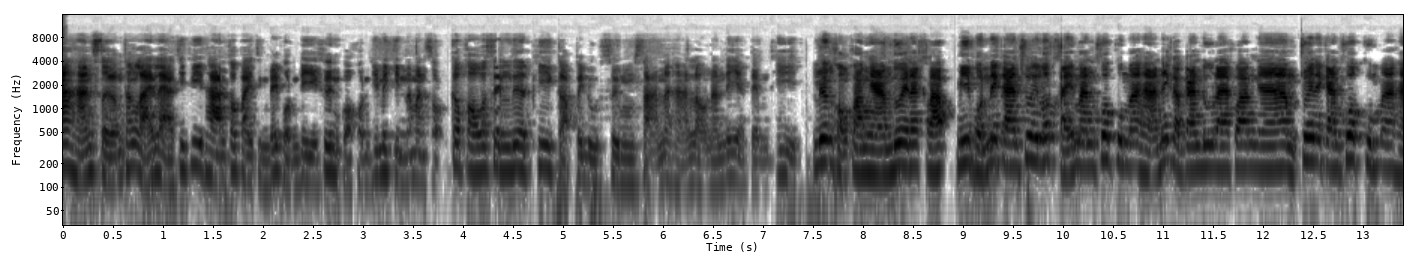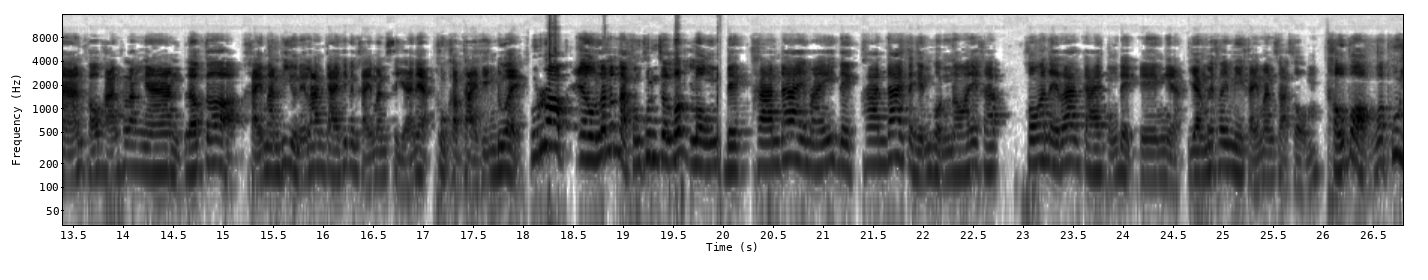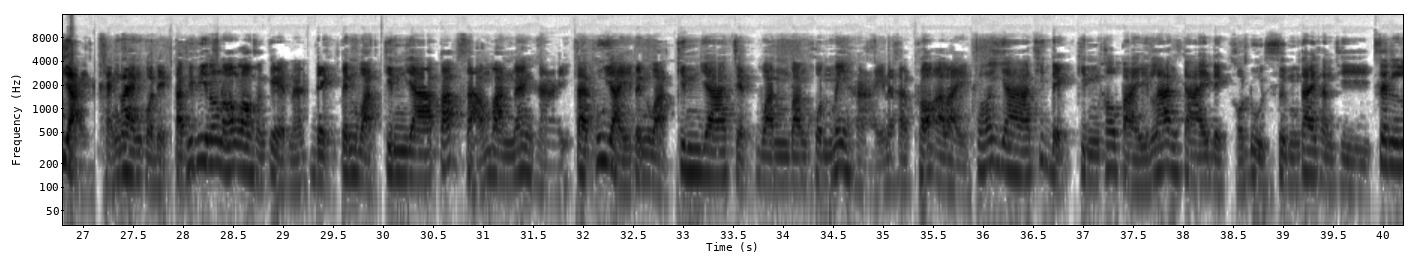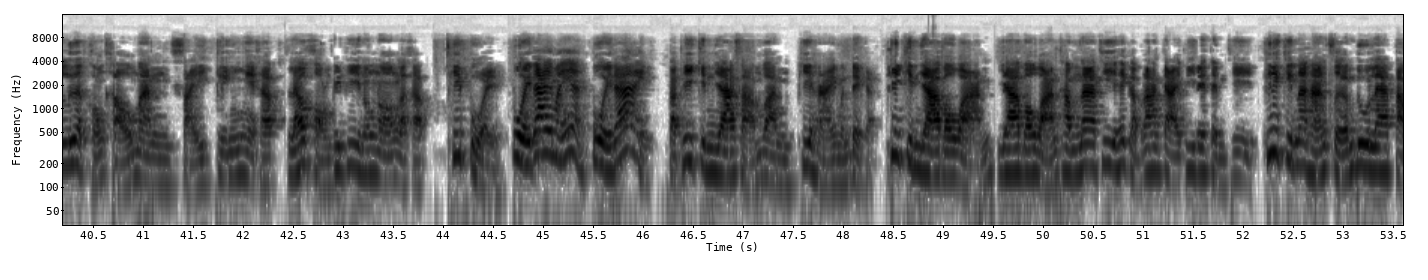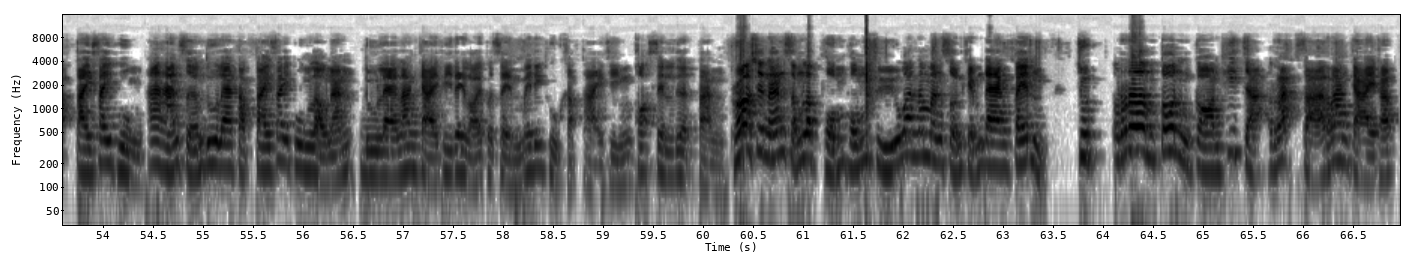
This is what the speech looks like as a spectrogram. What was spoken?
อาหารเสริมทั้งหลายแหล่ที่พี่ทานเข้าไปถึงได้ผลดีขึ้นกว่าคนที่ไม่กินน้ำมันสดก็เพราะว่าเส้นเลือดพี่กลับไปดูดซึมสารอาหารเหล่านั้นได้อย่างเต็มที่ เรื่องของความงามด้วยนะครับ มีผลในการช่วยลดไขมันควบคุมอาหารให้กับการดูแลความงาม ช่วยในการควบคุมอาหารเผาผลาญพลังงาน แล้วก็ไขมันที่อยู่ในร่างกายที่เป็นไขมันเสียเนี่ยถูกขับถ่ายทิ้งด้วย รอบเอวและน้ำหนักของคุณจะลดลงเด็กทานได้ไหมเด็กทานได้แต่เห็นผลน้อยครับเพราะว่าในร่างกายของเด็กเองเนี่ยยังไม่ค่อยมีไขมันสะสม เขาบอกว่าผู้ใหญ่แข็งแรงกว่าเด็ก แต่พี่ๆน้องๆลองสังเกตนะ เด็กเป็นหวัดกินยาปั๊บ3วันแม่งหาย แต่ผู้ใหญ่เป็นหวัดกินยา 7 วันบางคนไม่หายนะครับเพราะอะไร เพราะยาที่เด็กกินเข้าไปร่างกายเด็กเขาดูดซึมได้ทันที เส้นเลือดของเขามันใสกลิ้งไงครับแล้วของพี่ๆน้องๆล่ะครับพี่ป่วยป่วยได้ไหมอะป่วยได้ แต่พี่กินยา3วันพี่หายเหมือนเด็กอะพี่กินยาเบาหวาน ยาเบาหวานทำหน้าที่ให้กับร่างกายพี่ได้เต็มที่ พี่กินอาหารเสริมดูแลตับไตไส้พุง อาหารเสริมดูแลตับไตไส้พุงเหล่านั้น ดูแลร่างกายพี่ได้ร้อยเปอร์เซ็นต์ไม่ได้ถูกขับถ่ายทิ้งเพราะเส้นเลือดตัน เพราะฉะนั้นสำหรับผมผมถือว่าน้ำมันสนเข็มแดงเป็น จุดเริ่มต้นก่อนที่จะรักษาร่างกายครับ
